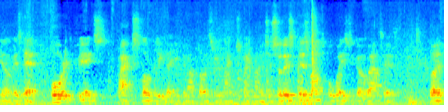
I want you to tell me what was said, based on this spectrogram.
you know, it's there. Or it creates packs locally that you can upload through Language Pack Manager. So there's, there's multiple ways to go about it. But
